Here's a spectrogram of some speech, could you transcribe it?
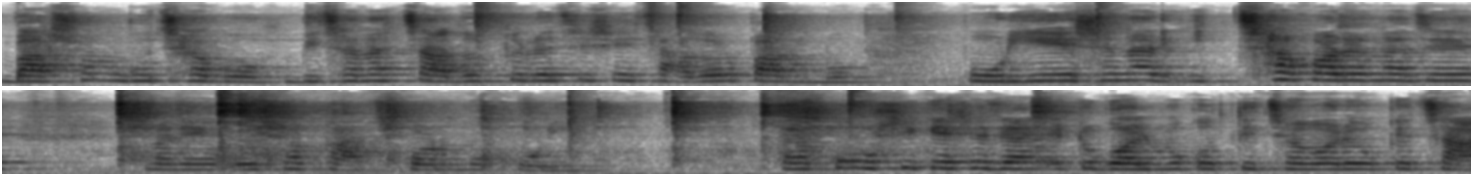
বাসন গুছাবো, বিছানার চাদর তুলেছি, সেই চাদর পাতবো। পরিয়ে এসে না আর ইচ্ছা করে না যে মানে ওইসব কাজকর্ম করি। কৌশিক এসে যায়, একটু গল্প করতে ইচ্ছা করে, ওকে চা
